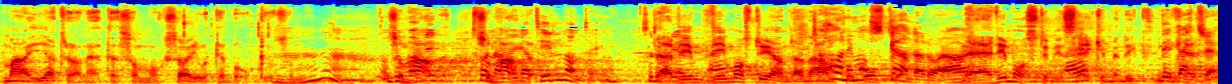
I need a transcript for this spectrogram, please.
Maja tror jag hon heter, som också har gjort en bok. Som, mm. Och då var vi tvungna att lägga till någonting? Så där, vi, vi, måste ju ändra namn Jaha, ni måste ändra då? Ja. Nej, det måste vi säkert. Men det, det är bättre.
